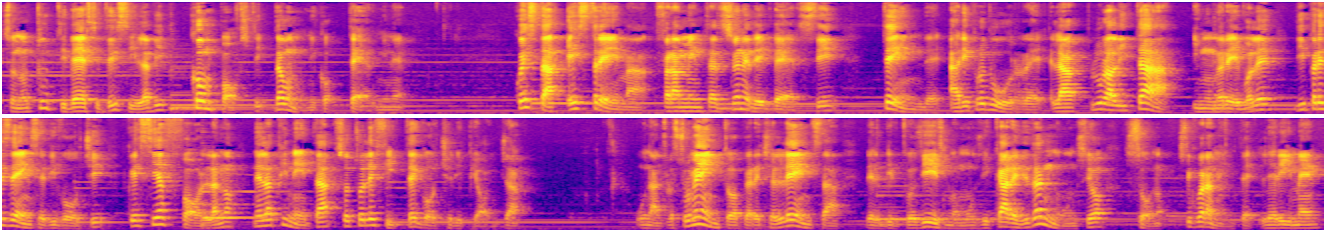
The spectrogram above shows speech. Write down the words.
sono tutti versi trisillabi composti da un unico termine. Questa estrema frammentazione dei versi tende a riprodurre la pluralità innumerevole di presenze di voci che si affollano nella pineta sotto le fitte gocce di pioggia. Un altro strumento per eccellenza del virtuosismo musicale di D'Annunzio sono sicuramente le rime,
